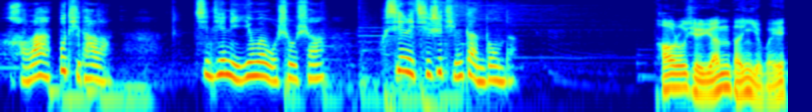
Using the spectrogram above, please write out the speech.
好了，不提她了。今天你因为我受伤，我心里其实挺感动的。陶如雪原本以为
